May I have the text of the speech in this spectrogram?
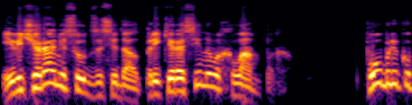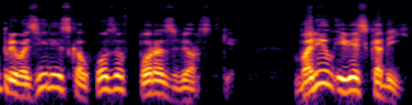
И вечерами суд заседал при керосиновых лампах. Публику привозили из колхозов по разверстке. Валил и весь Кадый.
